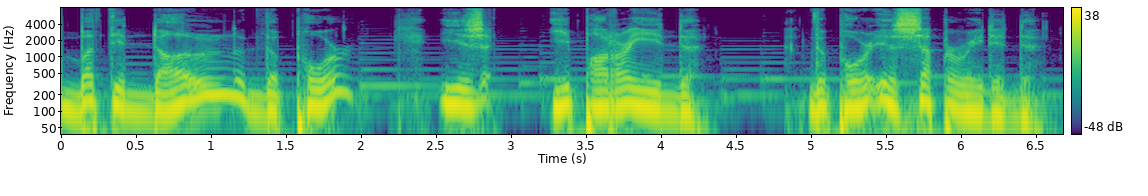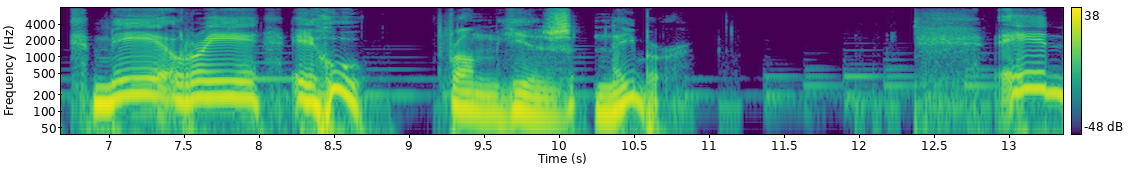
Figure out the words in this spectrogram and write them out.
but the dull, the poor, is yiparid. The poor is separated. Me re ehu from his neighbor. Ed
